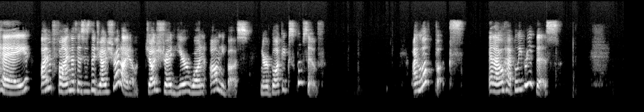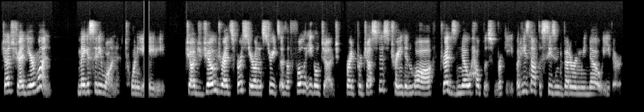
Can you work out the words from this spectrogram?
Okay. I'm fine that this is the Judge Dredd item. Judge Dredd Year 1 Omnibus. Nerdblock exclusive. I love books, and I will happily read this. Judge Dredd Year 1. Mega City 1, 2080. Judge Joe Dredd's first year on the streets as a full Eagle judge. Bred for justice, trained in law, Dredd's no helpless rookie, but he's not the seasoned veteran we know either.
